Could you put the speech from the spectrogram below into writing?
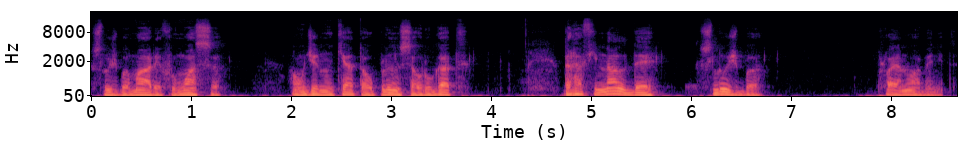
slujbă mare, frumoasă, au îngenunchiat, au plâns, au rugat, dar la final de slujbă, ploaia nu a venit.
